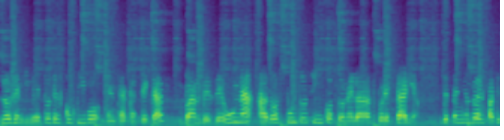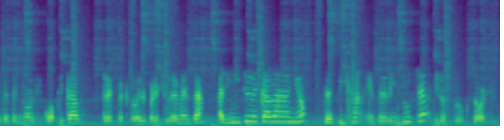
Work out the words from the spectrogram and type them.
Los rendimientos del cultivo en Zacatecas van desde 1 a 2.5 toneladas por hectárea, dependiendo del paquete tecnológico aplicado. Respecto del precio de venta, al inicio de cada año se fija entre la industria y los productores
